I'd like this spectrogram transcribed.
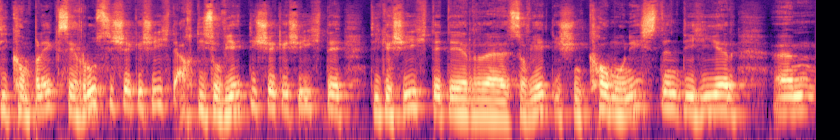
die komplexe russische Geschichte, auch die sowjetische Geschichte, die Geschichte der äh, sowjetischen Kommunisten, die hier ähm,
